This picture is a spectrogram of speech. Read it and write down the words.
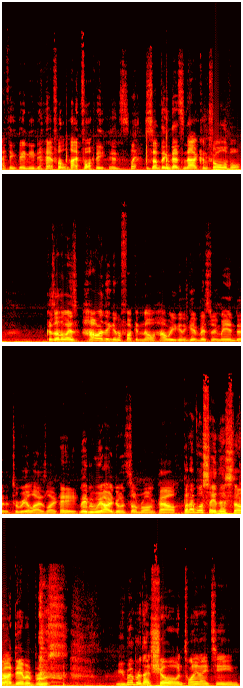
I think they need to have a live audience, But- something that's not controllable. Because otherwise, how are they gonna fucking know? How are you gonna get Vince McMahon to, to realize, like, hey, maybe we are doing something wrong, pal? But I will say this though. God damn it, Bruce. You remember that show in 2019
